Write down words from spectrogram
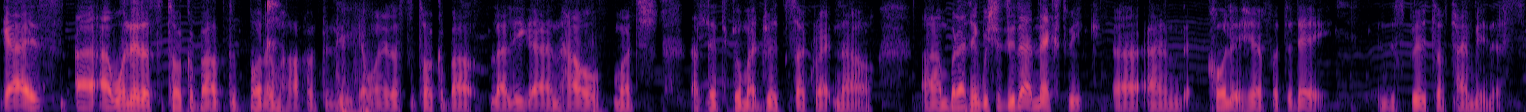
guys, uh, I wanted us to talk about the bottom half of the league. I wanted us to talk about La Liga and how much Atletico Madrid suck right now. Um, but I think we should do that next week uh, and call it here for today in the spirit of timeliness.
